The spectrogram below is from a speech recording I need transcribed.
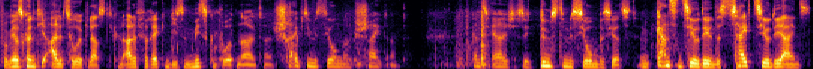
Von mir aus könnt ihr alle zurücklassen. Die können alle verrecken, diese Missgeburten, Alter. Schreibt die Mission mal gescheit, Alter. Ganz ehrlich, das ist die dümmste Mission bis jetzt. Im ganzen COD und das zeigt COD 1.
